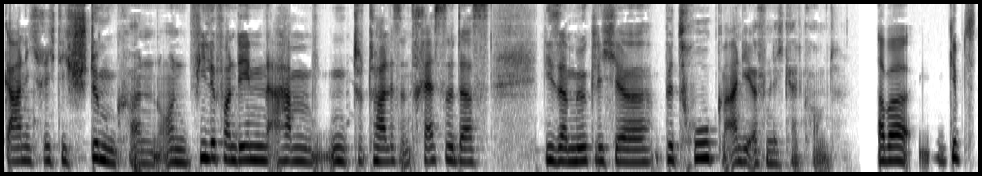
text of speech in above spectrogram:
gar nicht richtig stimmen können. Und viele von denen haben ein totales Interesse, dass dieser mögliche Betrug an die Öffentlichkeit kommt. Aber gibt es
